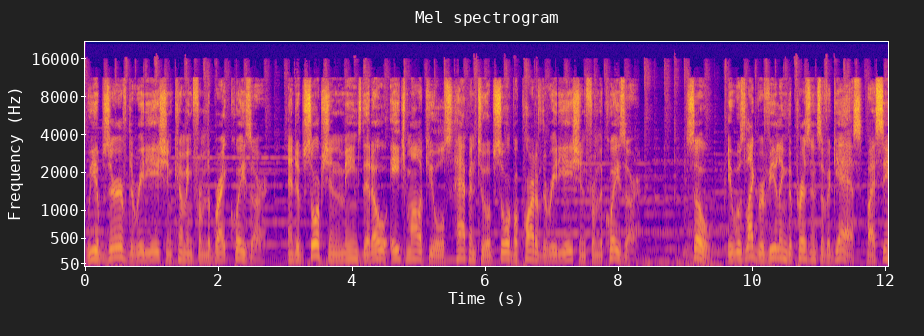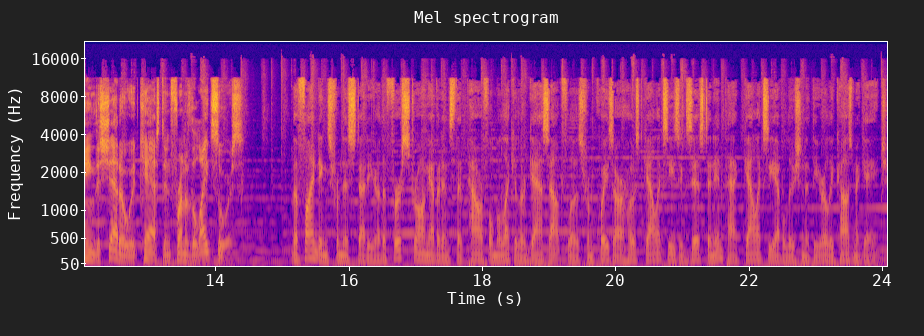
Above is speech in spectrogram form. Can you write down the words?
we observed the radiation coming from the bright quasar. And absorption means that OH molecules happen to absorb a part of the radiation from the quasar. So, it was like revealing the presence of a gas by seeing the shadow it cast in front of the light source. The findings from this study are the first strong evidence that powerful molecular gas outflows from quasar host galaxies exist and impact galaxy evolution at the early cosmic age.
